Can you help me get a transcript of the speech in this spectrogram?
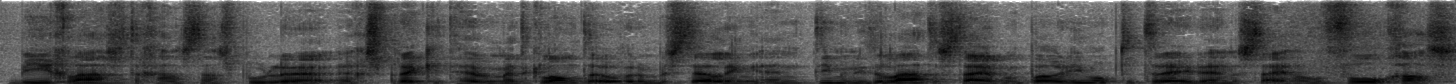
bierglazen te gaan staan spoelen, een gesprekje te hebben met klanten over een bestelling en 10 minuten later sta je op een podium op te treden en dan sta je gewoon vol gas.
